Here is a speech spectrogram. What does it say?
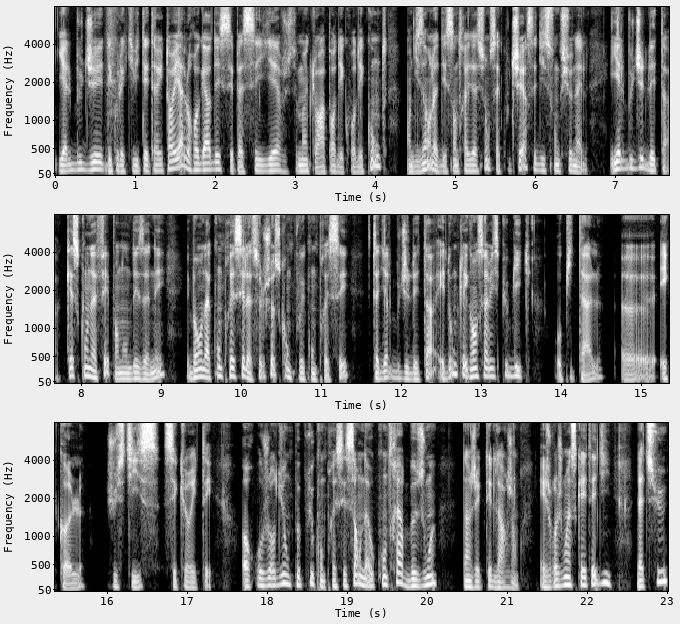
Il y a le budget des collectivités territoriales. Regardez ce qui s'est passé hier, justement, avec le rapport des cours des comptes, en disant la décentralisation, ça coûte cher, c'est dysfonctionnel. Il y a le budget de l'État. Qu'est-ce qu'on a fait pendant des années? Eh ben, On a compressé la seule chose qu'on pouvait compresser, c'est-à-dire le budget de l'État et donc les grands services publics hôpital, euh, école, justice, sécurité. Or, aujourd'hui, on ne peut plus compresser ça. On a au contraire besoin d'injecter de l'argent. Et je rejoins ce qui a été dit. Là-dessus,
